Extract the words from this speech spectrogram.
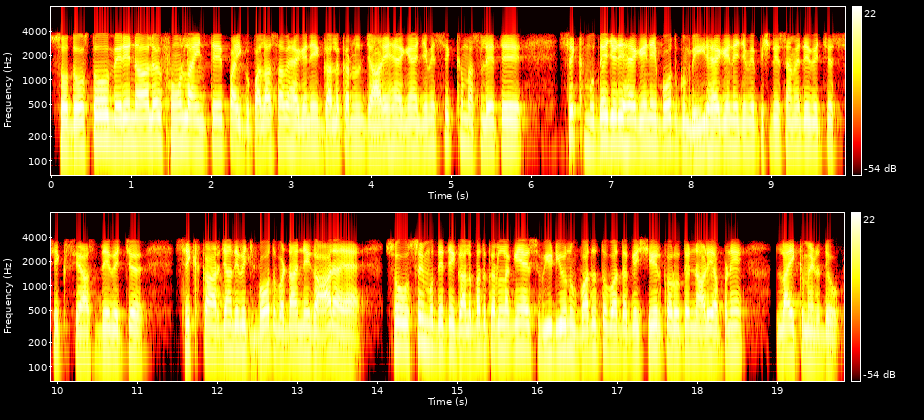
ਸੋ ਦੋਸਤੋ ਮੇਰੇ ਨਾਲ ਫੋਨ ਲਾਈਨ ਤੇ ਭਾਈ ਗੋਪਾਲਾ ਸਾਹਿਬ ਹੈਗੇ ਨੇ ਗੱਲ ਕਰਨ ਜਾ ਰਹੇ ਹੈਗੇ ਆ ਜਿਵੇਂ ਸਿੱਖ ਮਸਲੇ ਤੇ ਸਿੱਖ ਮੁੱਦੇ ਜਿਹੜੇ ਹੈਗੇ ਨੇ ਬਹੁਤ ਗੰਭੀਰ ਹੈਗੇ ਨੇ ਜਿਵੇਂ ਪਿਛਲੇ ਸਮੇਂ ਦੇ ਵਿੱਚ ਸਿੱਖ ਸਿਆਸਤ ਦੇ ਵਿੱਚ ਸਿੱਖ ਕਾਰਜਾਂ ਦੇ ਵਿੱਚ ਬਹੁਤ ਵੱਡਾ ਨਿਗਾਰ ਆਇਆ ਹੈ। ਸੋ ਉਸੇ ਮੁੱਦੇ ਤੇ ਗੱਲਬਾਤ ਕਰਨ ਲੱਗੇ ਆ ਇਸ ਵੀਡੀਓ ਨੂੰ ਵੱਧ ਤੋਂ ਵੱਧ ਅੱਗੇ ਸ਼ੇਅਰ ਕਰੋ ਤੇ ਨਾਲੇ ਆਪਣੇ ਲਾਈਕ ਕਮੈਂਟ ਦਿਓ।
